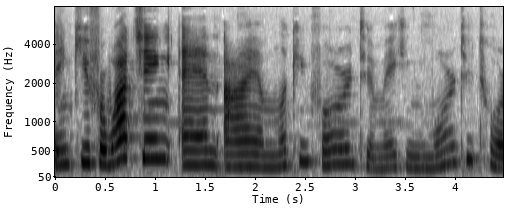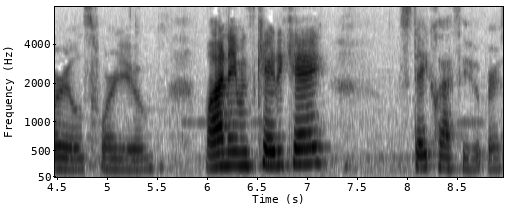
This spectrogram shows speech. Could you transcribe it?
Thank you for watching and I am looking forward to making more tutorials for you. My name is Katie K. Stay classy, Hoopers.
